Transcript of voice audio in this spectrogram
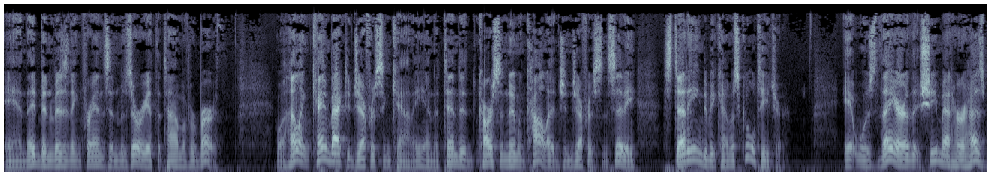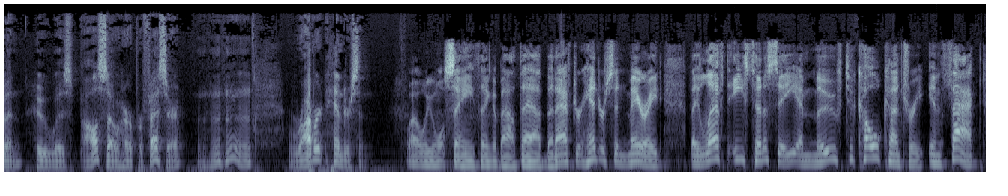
and they'd been visiting friends in Missouri at the time of her birth. Well, Helen came back to Jefferson County and attended Carson Newman College in Jefferson City, studying to become a school teacher. It was there that she met her husband, who was also her professor, mm-hmm, Robert Henderson. Well, we won't say anything about that. But after Henderson married, they left East Tennessee and moved to coal country. In fact,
